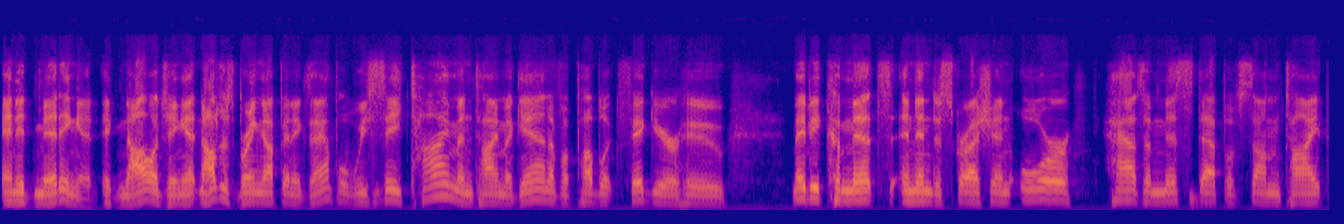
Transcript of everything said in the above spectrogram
and admitting it, acknowledging it. And I'll just bring up an example. We mm-hmm. see time and time again of a public figure who maybe commits an indiscretion or has a misstep of some type.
